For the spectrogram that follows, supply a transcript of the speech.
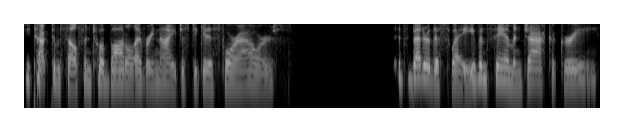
He tucked himself into a bottle every night just to get his four hours. It's better this way, even Sam and Jack agree.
